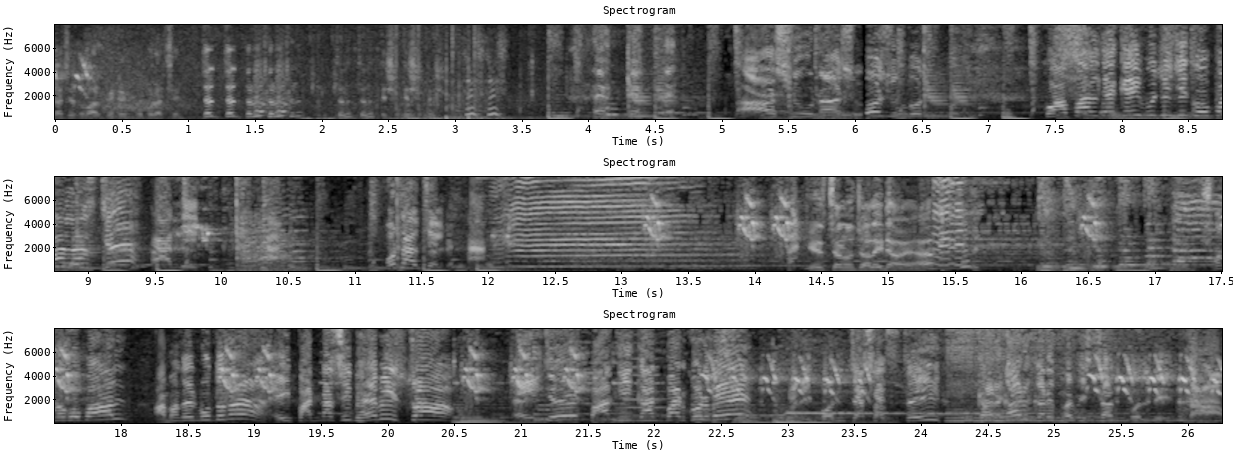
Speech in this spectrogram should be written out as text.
কাছে তোমার পেটের খবর আছে। চল চল চলো চলো চলো চলো চলো এসো এসো। আসুন আসুন। বসুন বসুন। কপাল দেখেই বুঝেছি গোপাল আসছে। চলবে হ্যাঁ। কেস যেন জলেই না হয় হ্যাঁ? শোনো গোপাল আমাদের মতো না এই পার্টনারশিপ হেভি স্ট্রং এই যে পাখি কাটবার করবে আর এই পঞ্চাশাস্ত্রী গাড় করে ভবিষ্যৎ বলবে। দাও।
